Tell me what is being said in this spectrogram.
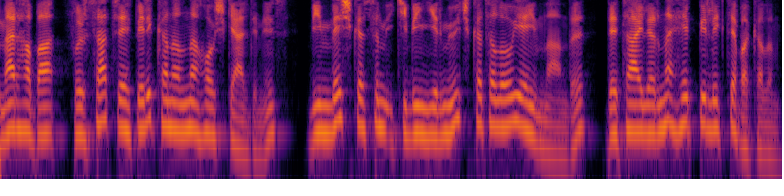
Merhaba, Fırsat Rehberi kanalına hoş geldiniz. 25 Kasım 2023 kataloğu yayımlandı. Detaylarına hep birlikte bakalım.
